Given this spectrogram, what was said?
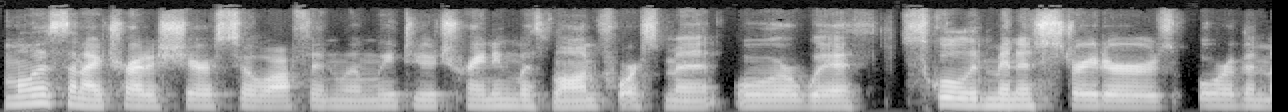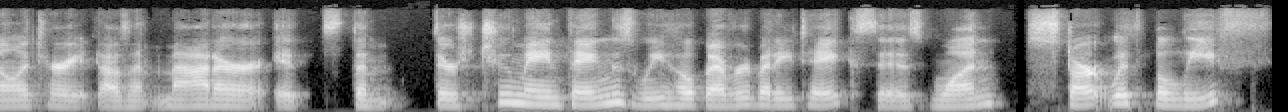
Melissa and I try to share so often when we do training with law enforcement or with school administrators or the military. It doesn't matter. It's the there's two main things we hope everybody takes is one, start with belief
